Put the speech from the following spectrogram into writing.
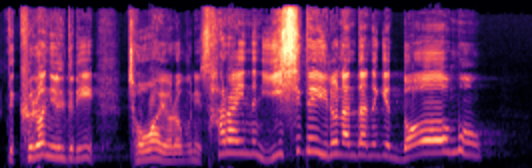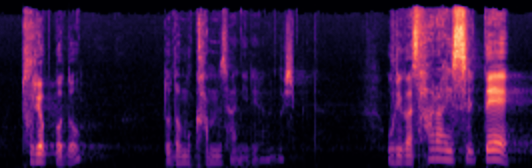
근데 그런 일들이 저와 여러분이 살아있는 이 시대에 일어난다는 게 너무 두렵고도 또 너무 감사한 일이라는 것입니다. 우리가 살아있을 때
